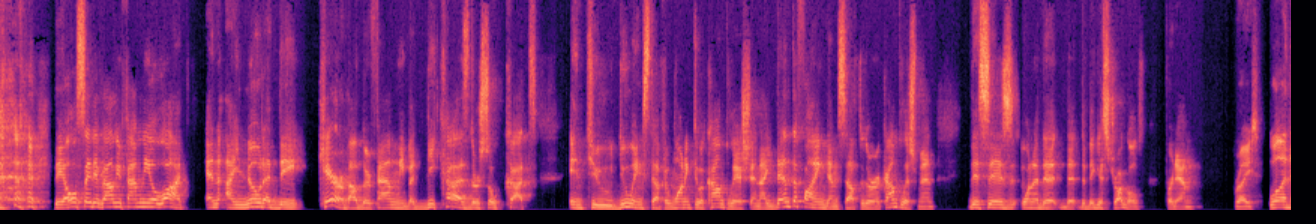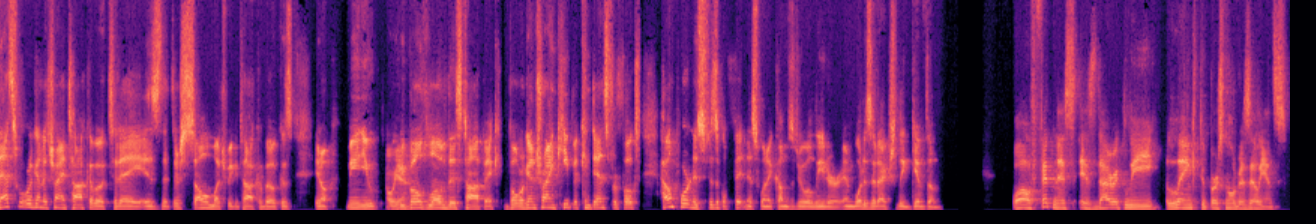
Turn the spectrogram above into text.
they all say they value family a lot. And I know that they care about their family, but because they're so cut into doing stuff and wanting to accomplish and identifying themselves to their accomplishment, this is one of the, the, the biggest struggles for them. Right. Well, and that's what we're going to try and talk about today is that there's so much we could talk about because, you know, me and you, oh, yeah. we both love this topic, but we're going to try and keep it condensed for folks. How important is physical fitness when it comes to a leader and what does it actually give them? Well, fitness is directly linked to personal resilience.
